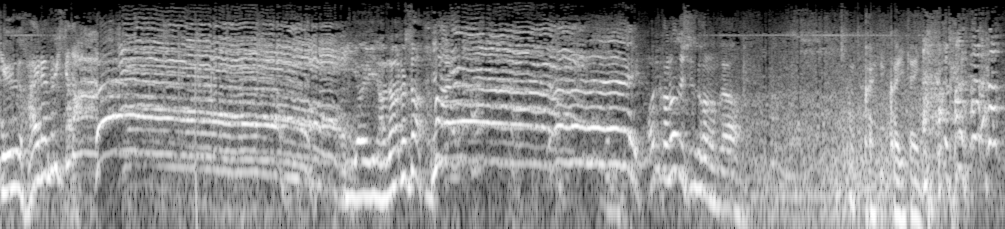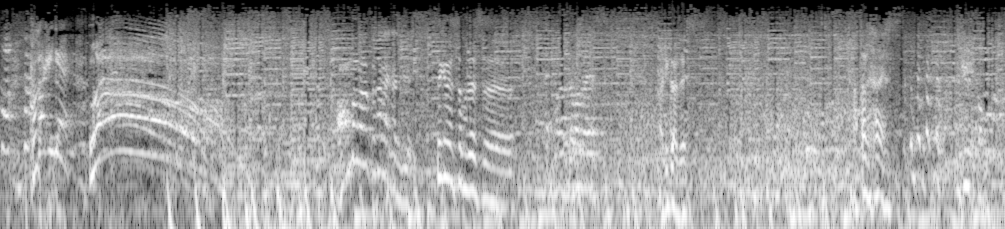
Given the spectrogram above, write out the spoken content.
級ハイランドに来たぞ！いよいよなるぞ！あれかなんで静かなんだよ？帰帰りたい。でわー！本物は小崎です。関根勤です。有香です。当たらないです。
